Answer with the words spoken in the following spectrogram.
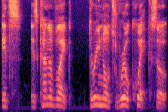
it's it's kind of like three notes real quick. So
